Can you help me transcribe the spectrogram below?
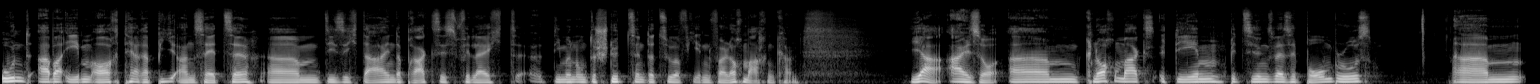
und aber eben auch Therapieansätze, ähm, die sich da in der Praxis vielleicht, äh, die man unterstützend dazu auf jeden Fall auch machen kann. Ja, also ähm, Knochenmarksödem bzw. Bone Bruise, ähm,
